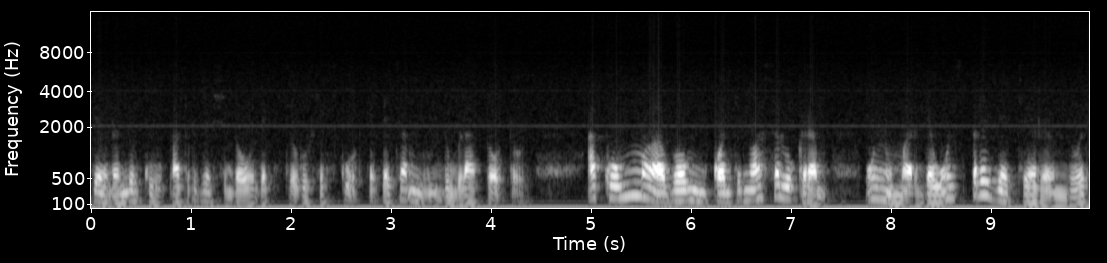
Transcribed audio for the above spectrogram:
din rândul cu 42 de piciorușe scurte, deci am dublat totul. Acum uh, vom continua să lucrăm un număr de 11 rânduri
